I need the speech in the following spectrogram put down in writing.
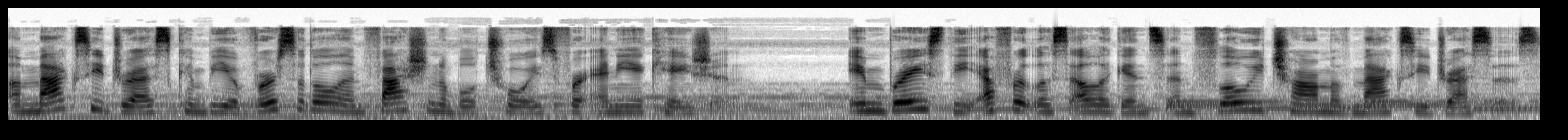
a maxi dress can be a versatile and fashionable choice for any occasion. Embrace the effortless elegance and flowy charm of maxi dresses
